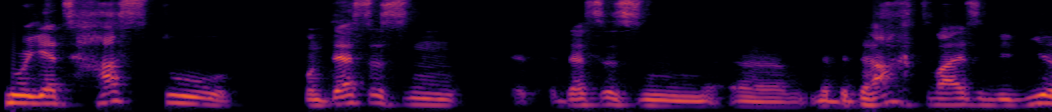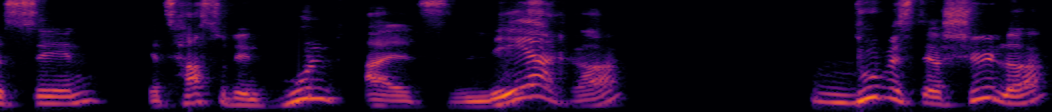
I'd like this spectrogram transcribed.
Nur jetzt hast du, und das ist, ein, das ist ein, äh, eine Betrachtweise, wie wir es sehen, Jetzt hast du den Hund als Lehrer, mhm. du bist der Schüler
